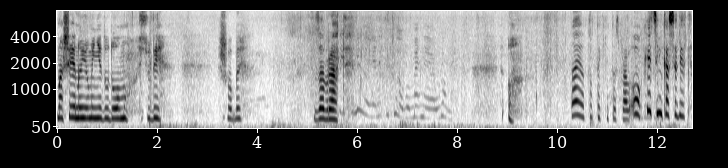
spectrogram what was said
машиною мені додому сюди, щоб забрати. Урок. Та й ото такі то справи. О, кицінька сидить.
